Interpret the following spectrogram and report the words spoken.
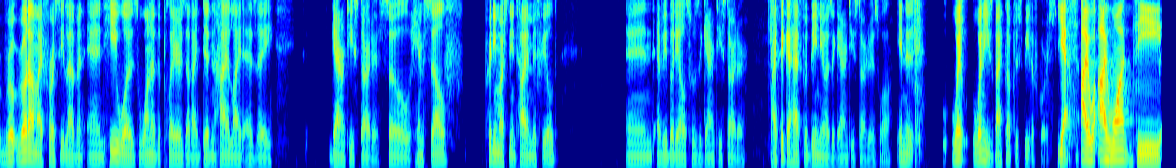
wrote, wrote out my first eleven, and he was one of the players that I didn't highlight as a guarantee starter. So himself, pretty much the entire midfield, and everybody else was a guarantee starter. I think I had Fabinho as a guarantee starter as well. In the, when when he's back up to speed, of course. Yes, I, I want the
